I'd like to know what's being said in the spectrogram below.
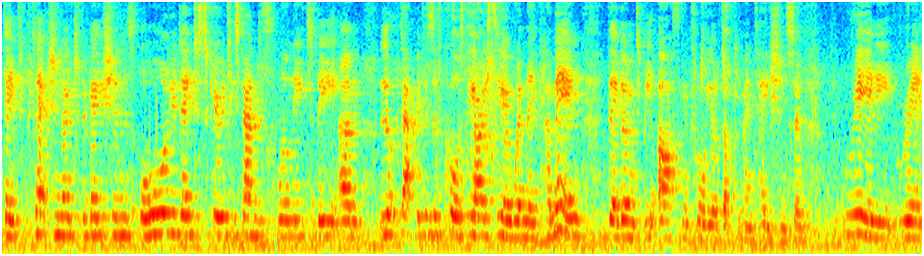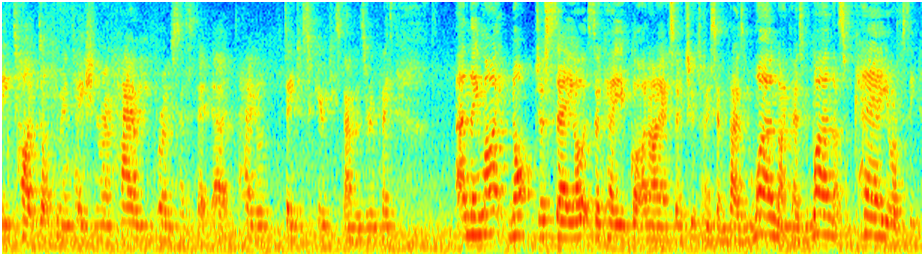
data protection notifications, all your data security standards will need to be um, looked at because of course the ICO when they come in, they're going to be asking for all your documentation. So really, really tight documentation around how you process data, uh, how your data security standards are in place. And they might not just say, oh, it's okay, you've got an ISO 27001, 9001, that's okay. You're obviously,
